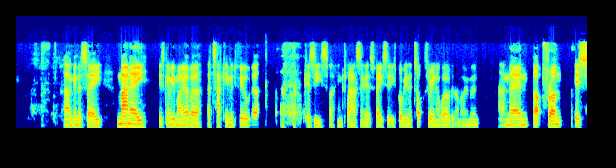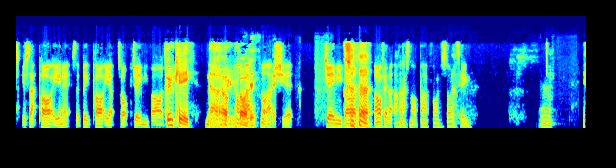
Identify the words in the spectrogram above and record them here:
I'm going to say Mane is going to be my other attacking midfielder because he's fucking class. And let's face it, he's probably in the top three in the world at the moment. And then up front, it's it's that party, isn't it? It's the big party up top. Jamie Vardy. Pookie. No, Oh, not, Vardy. that, not that shit. Jamie Vardy. I think that, I think that's not a bad five-side team. Mm.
